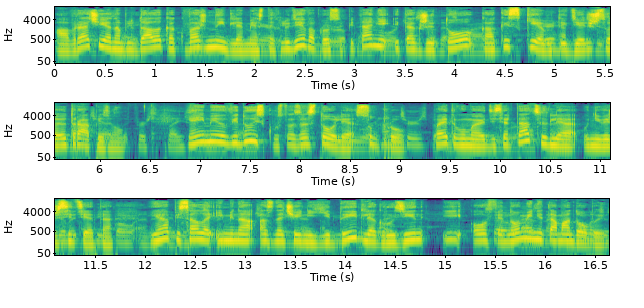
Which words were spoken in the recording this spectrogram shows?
А в Раче я наблюдала, как важны для местных людей вопросы питания и также то, как и с кем ты делишь свою трапезу. Я имею в виду искусство застолья, супру. Поэтому мою диссертацию для университета я писала именно о значении еды для грузин и о феномене тамадобы.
